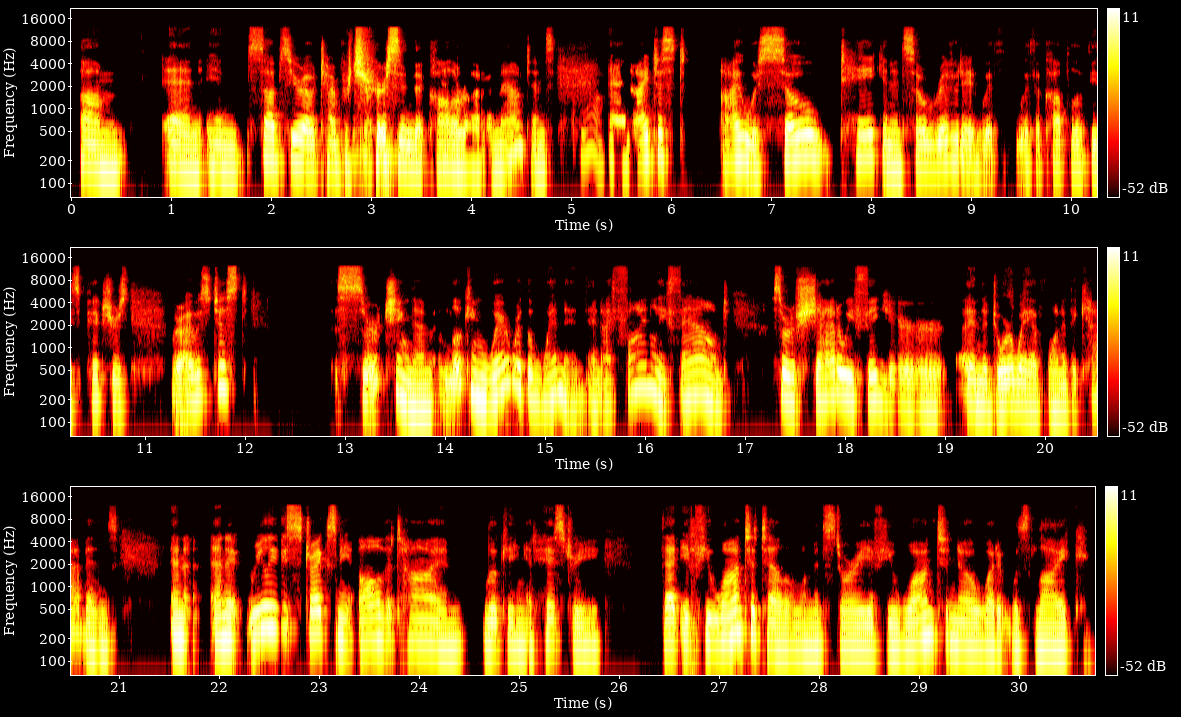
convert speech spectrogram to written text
Um, and in sub-zero temperatures in the Colorado mountains. Yeah. And I just I was so taken and so riveted with with a couple of these pictures where I was just searching them, looking where were the women, and I finally found sort of shadowy figure in the doorway of one of the cabins, and and it really strikes me all the time looking at history that if you want to tell a woman's story, if you want to know what it was like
